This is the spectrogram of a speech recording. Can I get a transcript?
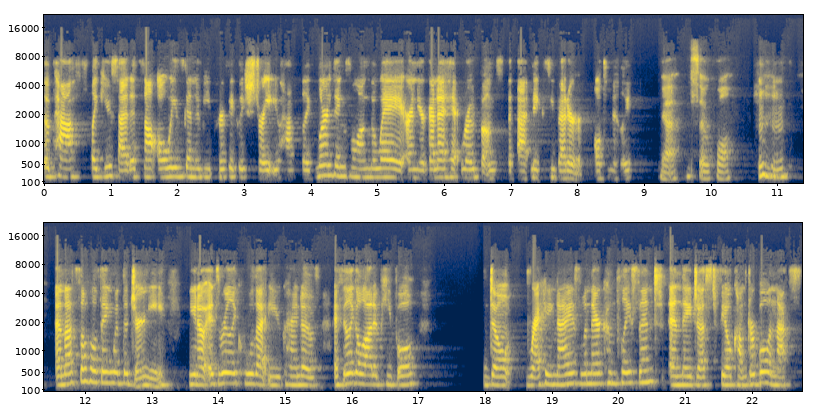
the path, like you said, it's not always going to be perfectly straight. You have to like learn things along the way, and you're going to hit road bumps, but that makes you better ultimately. Yeah, so cool. Mm-hmm. And that's the whole thing with the journey. You know, it's really cool that you kind of, I feel like a lot of people don't recognize when they're complacent and they just feel comfortable, and that's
